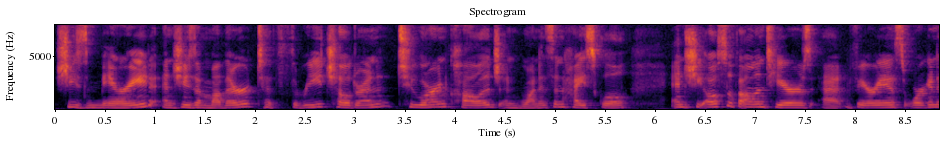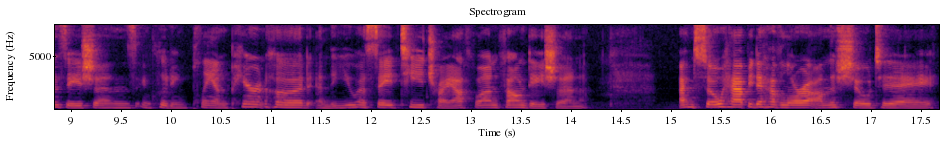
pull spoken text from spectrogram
She's married and she's a mother to three children. Two are in college and one is in high school. And she also volunteers at various organizations, including Planned Parenthood and the USAT Triathlon Foundation. I'm so happy to have Laura on the show today.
